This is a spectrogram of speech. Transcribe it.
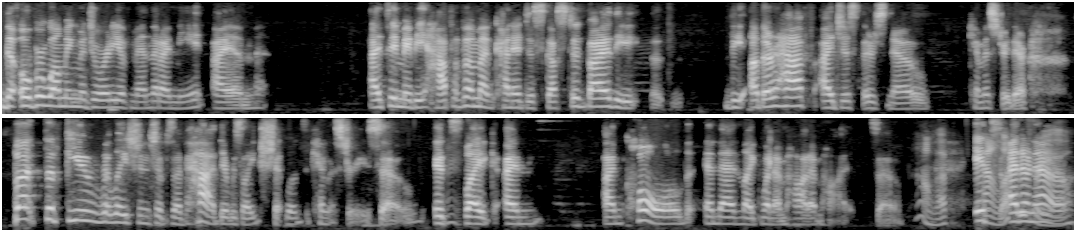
the overwhelming majority of men that i meet i am i'd say maybe half of them i'm kind of disgusted by. The the other half i just there's no chemistry there. But the few relationships i've had there was like shitloads of chemistry. So it's hmm. like i'm i'm cold and then like when i'm hot i'm hot. So oh, that, it's i don't know.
